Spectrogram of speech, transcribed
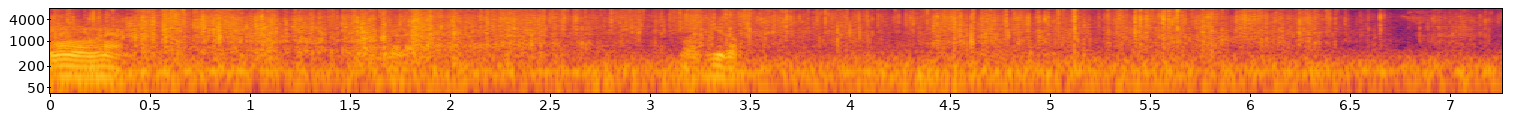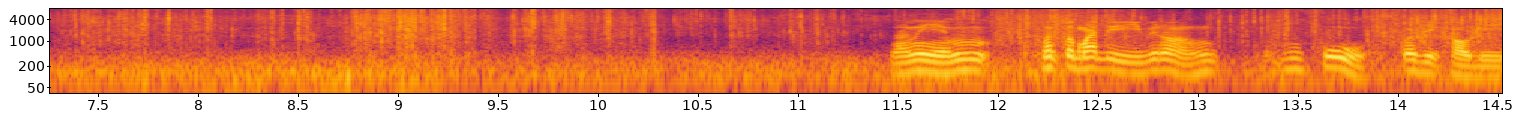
ยังยังนะนี่แหละมาพี่น้องหลังนี้มันต้องมาดีพี่น้องฟูฟูๆก็สิเขาดี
